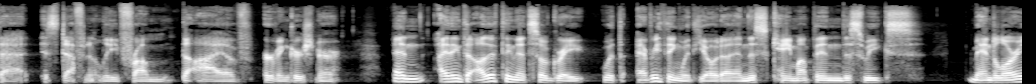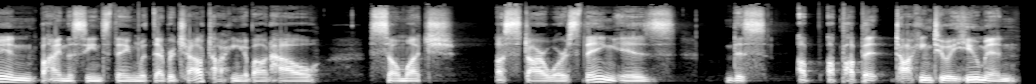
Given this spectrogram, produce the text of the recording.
that is definitely from the eye of Irving Kershner. And I think the other thing that's so great with everything with Yoda, and this came up in this week's Mandalorian behind the scenes thing with Deborah Chow talking about how so much a Star Wars thing is this a, a puppet talking to a human.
